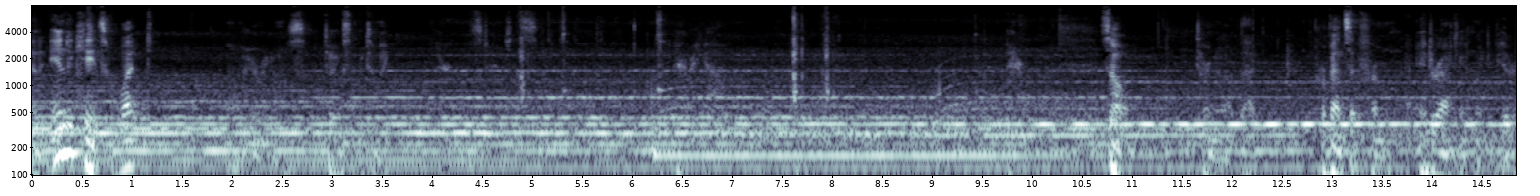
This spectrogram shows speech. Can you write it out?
And it indicates what, oh, here we go. It's doing something to my, there, let's change this. There we go. There. So, turn it on. That prevents it from interacting with my computer.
